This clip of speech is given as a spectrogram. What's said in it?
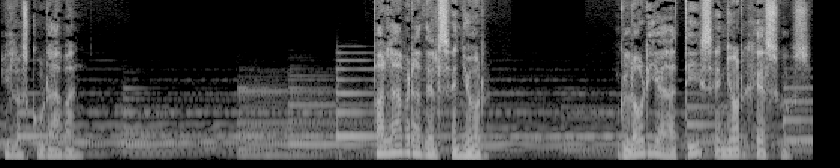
y los curaban. Palabra del Señor. Gloria a ti, Señor Jesús.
